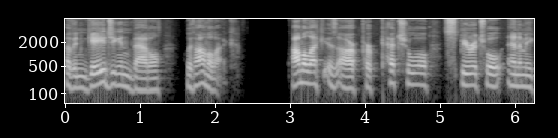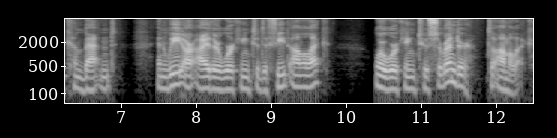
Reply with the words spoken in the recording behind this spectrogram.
of engaging in battle with Amalek. Amalek is our perpetual spiritual enemy combatant, and we are either working to defeat Amalek or working to surrender to Amalek.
